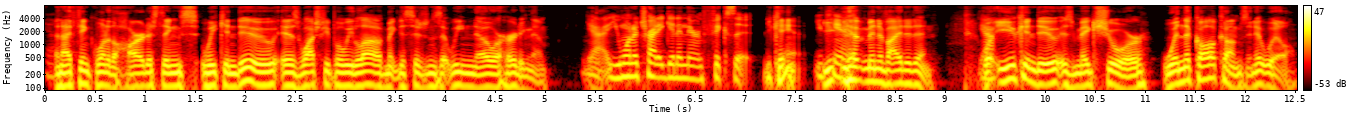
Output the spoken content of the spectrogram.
And I think one of the hardest things we can do is watch people we love make decisions that we know are hurting them. Yeah. You want to try to get in there and fix it. You can't. You You, can't. You haven't been invited in. Yeah. What you can do is make sure when the call comes, and it will,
